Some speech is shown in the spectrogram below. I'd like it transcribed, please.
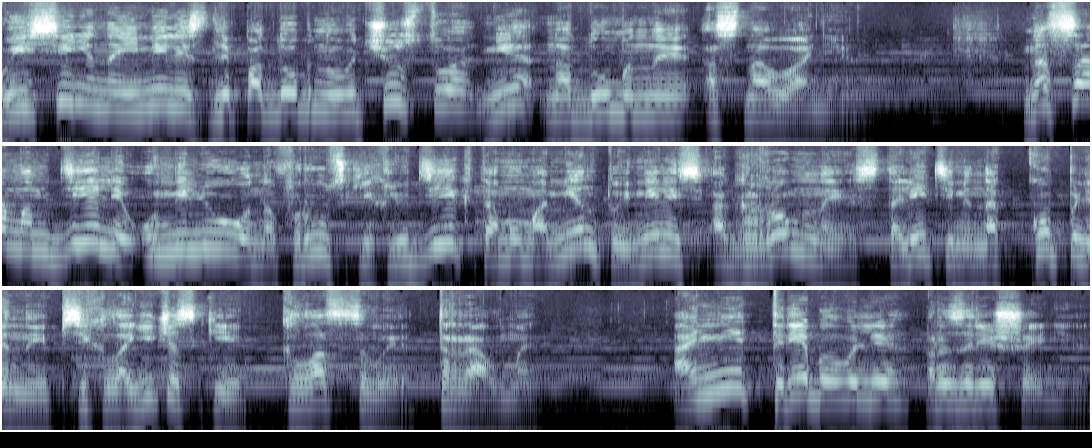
У Есенина имелись для подобного чувства ненадуманные основания – на самом деле у миллионов русских людей к тому моменту имелись огромные, столетиями накопленные психологические классовые травмы. Они требовали разрешения.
